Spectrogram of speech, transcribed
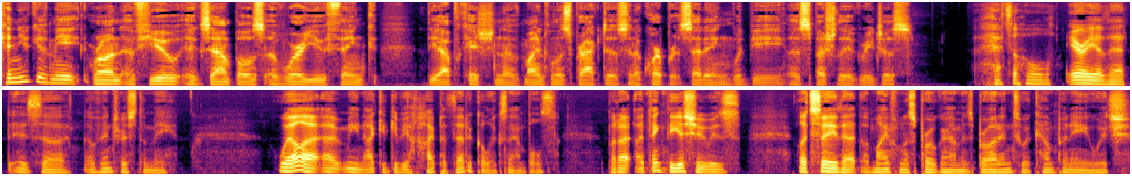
Can you give me, Ron, a few examples of where you think the application of mindfulness practice in a corporate setting would be especially egregious? That's a whole area that is uh, of interest to me. Well, I, I, mean, I could give you hypothetical examples, but I, I, think the issue is let's say that a mindfulness program is brought into a company which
